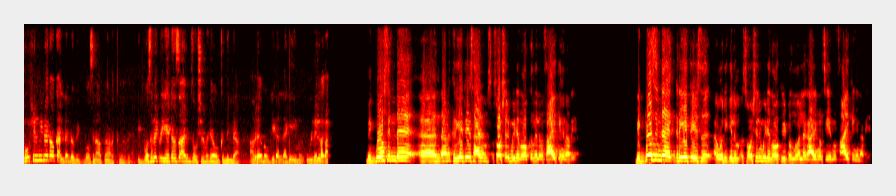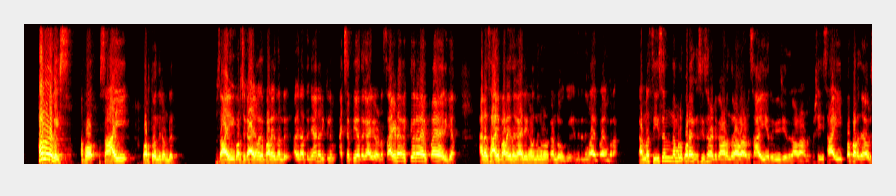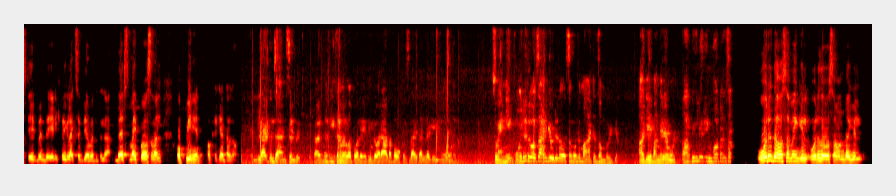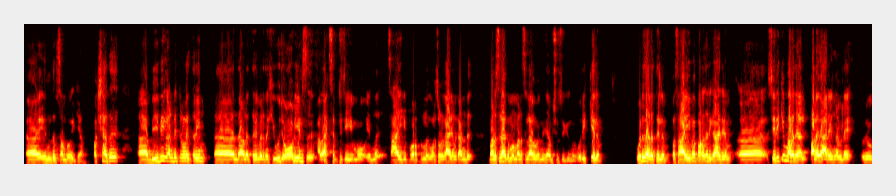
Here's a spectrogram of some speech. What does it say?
Social media talk അല്ലല്ലോ big ബോസിനകത്ത് നടക്കുന്നത്. ബിഗ് ബോസിന്റെ ക്രിയേറ്റേഴ്സ് ആരും സോഷ്യൽ മീഡിയ നോക്കുന്നില്ല. അവരെ നോക്കിയിട്ടല്ല ഗെയിം ഉള്ളിലുള്ള ബിഗ് ബോസിന്റെ എന്താണ് ക്രിയേറ്റേഴ്സ് ആരും സോഷ്യൽ മീഡിയ നോക്കുന്നില്ലെന്ന് സായിക്ക് എങ്ങനെ അറിയാം? ബിഗ് ബോസിന്റെ ക്രിയേറ്റേഴ്സ് ഒരിക്കലും സോഷ്യൽ മീഡിയ നോക്കിയിട്ടൊന്നും അല്ല കാര്യങ്ങൾ ചെയ്യുന്ന സായിക്ക് എങ്ങനെ അറിയാം? ഹലോ ഗൈസ് അപ്പോ സായി പുറത്തു വന്നിട്ടുണ്ട്. സായി കുറച്ച് കാര്യങ്ങളൊക്കെ പറയുന്നുണ്ട്. അതിനകത്ത് ഞാൻ ഒരിക്കലും അക്സെപ്റ്റ് ചെയ്യാത്ത കാര്യമാണ്. സായിയുടെ വ്യക്തിപരമായ അഭിപ്രായമായിരിക്കാം. അല്ല സായി പറയുന്ന കാര്യങ്ങൾ നിങ്ങൾ കണ്ടു നോക്ക്. എന്നിട്ട് നിങ്ങൾ അഭിപ്രായം പറ. കാരണം സീസൺ നമ്മൾ കുറെ സീസൺ ആയിട്ട് കാണുന്ന ഒരാളാണ് സായി റിവ്യൂ ചെയ്യുന്ന ഒരാളാണ്. പക്ഷെ ഈ സായി ഇപ്പൊ പറഞ്ഞ ഒരു സ്റ്റേറ്റ്മെന്റ് എനിക്ക് ഒരിക്കലും അക്സെപ്റ്റ് ചെയ്യാൻ പറ്റത്തില്ല. That's my personal opinion okay കേട്ടോ എല്ലാവർക്കും ചാൻസ് ഉണ്ട്. കഴിഞ്ഞ സീസണുകളെ പോലെ ഏതെങ്കിലും ഒരാളുടെ ഫോക്കസ്ഡ് ആയിട്ടല്ല ഗെയിം പോകുന്നത്. സോ ഇനി ഒരു ദിവസം ആണെങ്കിൽ ഒരു ദിവസം കൊണ്ട് മാറ്റം സംഭവിക്കാം. ആ ഗെയിം അങ്ങനെ പോകണം ആർക്കെങ്കിലും ഒരു ഇമ്പോർട്ടൻസ് ഒരു ദിവസമെങ്കിൽ ഒരു ദിവസം ഉണ്ടെങ്കിൽ എന്തും സംഭവിക്കാം. പക്ഷെ അത് ബി ബി കണ്ടിട്ടുള്ള ഇത്രയും എന്താണ് ഇത്രയും വരുന്ന ഹ്യൂജ് ഓഡിയൻസ് അത് അക്സെപ്റ്റ് ചെയ്യുമോ എന്ന് സായിക്ക് പുറത്തുനിന്ന് കുറച്ചുകൂടെ കാര്യങ്ങൾ കണ്ട് മനസ്സിലാക്കുമ്പോൾ മനസ്സിലാവുമെന്ന് ഞാൻ വിശ്വസിക്കുന്നു. ഒരിക്കലും ഒരു തരത്തിലും ഇപ്പൊ സായി ഇപ്പൊ പറഞ്ഞൊരു കാര്യം ശരിക്കും പറഞ്ഞാൽ പല കാര്യങ്ങളുടെ ഒരു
